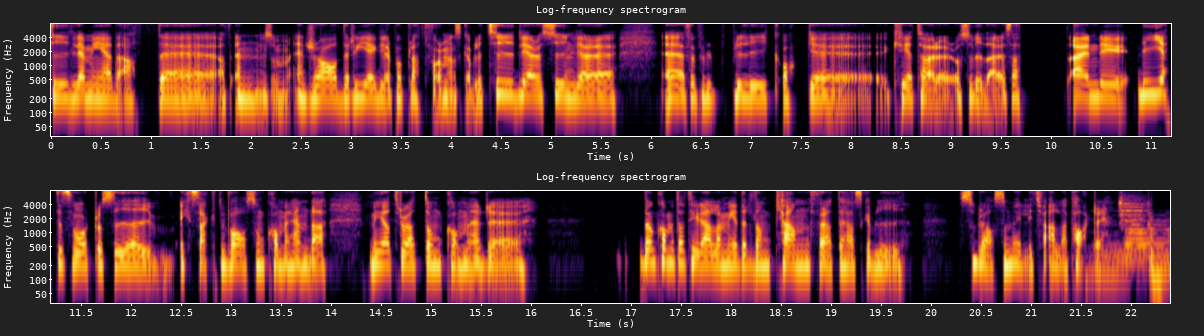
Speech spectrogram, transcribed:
tydliga med att, eh, att en, liksom, en rad regler på plattformen ska bli tydligare och synligare eh, för publik och eh, kreatörer och så vidare. Så att, eh, det, det är jättesvårt att säga exakt vad som kommer hända. Men jag tror att de kommer, eh, de kommer ta till alla medel de kan för att det här ska bli så bra som möjligt för alla parter.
